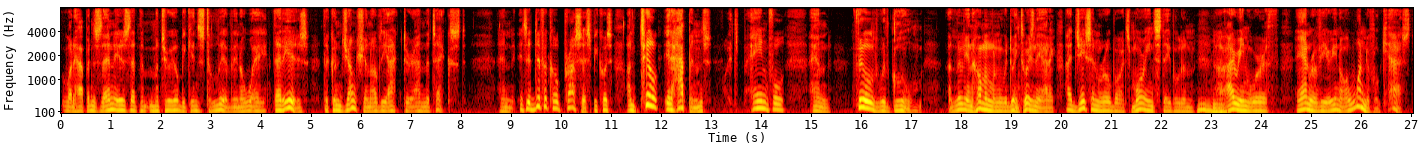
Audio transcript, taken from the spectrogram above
what happens then is that the material begins to live in a way that is the conjunction of the actor and the text. And it's a difficult process because until it happens, it's painful and filled with gloom. Uh, Lillian Hellman, when we were doing Toys in the Attic, I had Jason Robards, Maureen Stapleton, Mm-hmm. uh, Irene Worth, Anne Revere, you know, a wonderful cast.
